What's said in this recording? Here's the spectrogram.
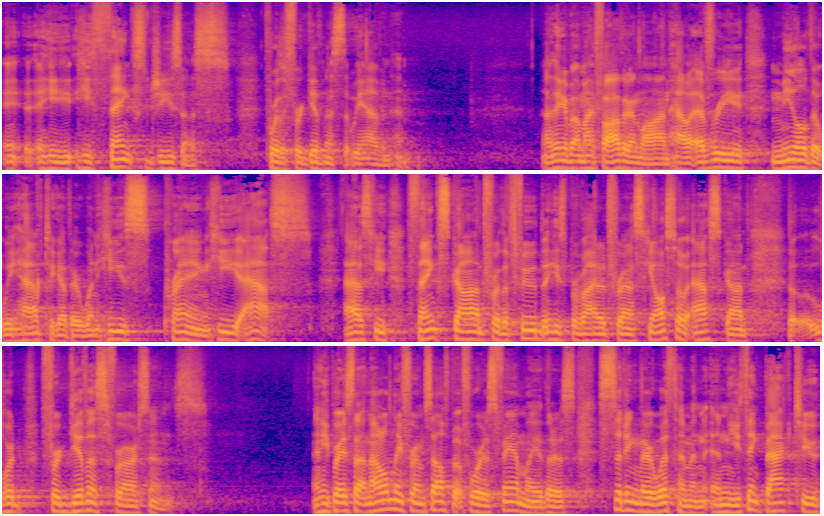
he, he thanks Jesus for the forgiveness that we have in him. I think about my father in law and how every meal that we have together, when he's praying, he asks, as he thanks God for the food that he's provided for us, he also asks God, Lord, forgive us for our sins. And he prays that not only for himself, but for his family that is sitting there with him. And, and you think back to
